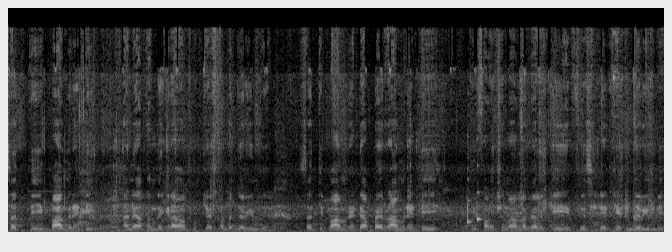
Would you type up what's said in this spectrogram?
సత్తి బామిరెడ్డి అనే అతని దగ్గర బుక్ చేసుకోవడం జరిగింది. సత్తి బామిరెడ్డి అబ్బాయి రామిరెడ్డి ఈ ఫంక్షన్ హాల్లో వీళ్ళకి ఫెసిలిటేట్ చేయడం జరిగింది.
